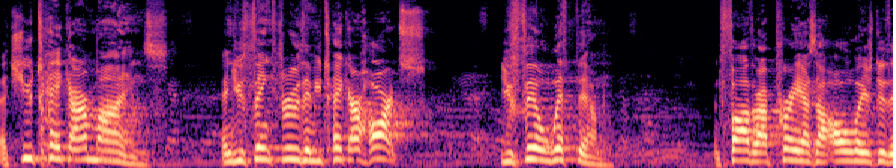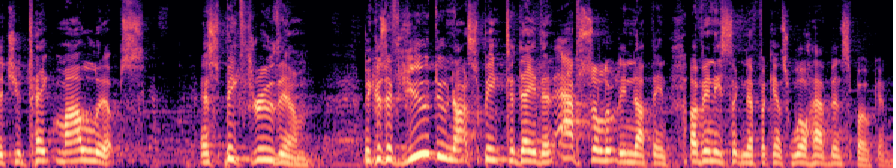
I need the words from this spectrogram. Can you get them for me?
that you take our minds and you think through them, you take our hearts, you fill with them. And Father, I pray as I always do that you take my lips and speak through them. Because if you do not speak today, then absolutely nothing of any significance will have been spoken.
